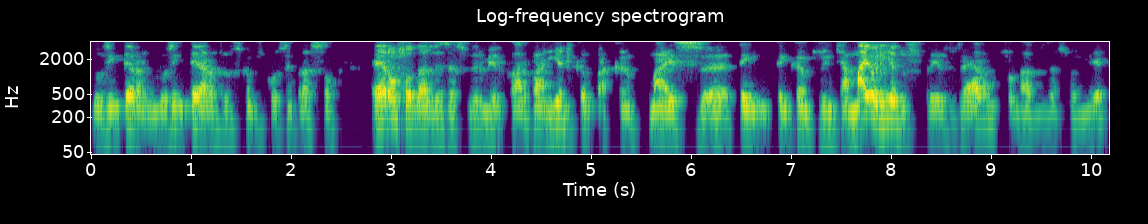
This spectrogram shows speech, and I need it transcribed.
dos, internos, dos internos dos campos de concentração eram soldados do Exército Vermelho, claro, varia de campo para campo, mas é, tem, tem campos em que a maioria dos presos eram soldados do Exército Vermelho.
